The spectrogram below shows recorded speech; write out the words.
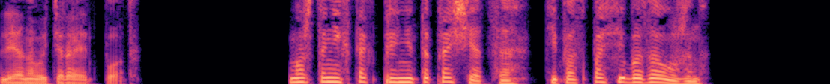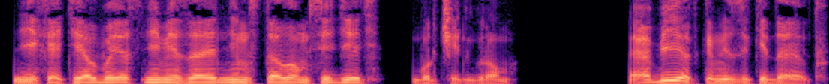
Лена вытирает пот. «Может, у них так принято прощаться, типа «спасибо за ужин». «Не хотел бы я с ними за одним столом сидеть», — бурчит Гром. «Объедками закидают».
